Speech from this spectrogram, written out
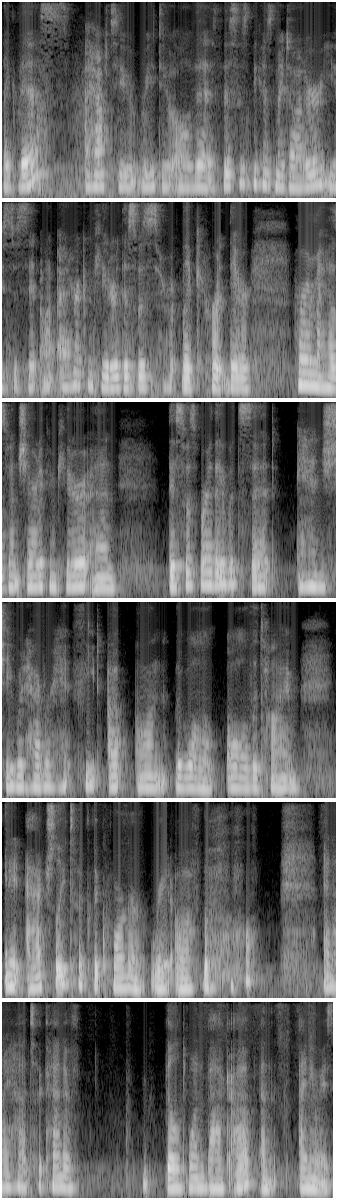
like this, I have to redo all of this. This is because my daughter used to sit on at her computer. This was her, like her there her and my husband shared a computer and this was where they would sit and she would have her feet up on the wall all the time and it actually took the corner right off the wall. And I had to kind of build one back up. And anyways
